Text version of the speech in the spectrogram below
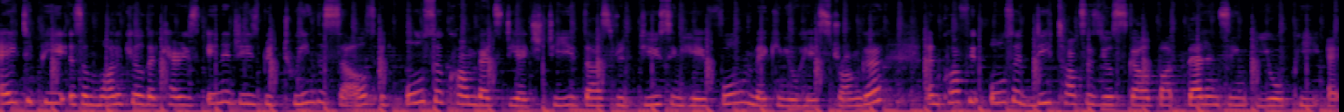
ATP is a molecule that carries energies between the cells. It also combats DHT, thus reducing hair fall, making your hair stronger. And coffee also detoxes your scalp by balancing your pH.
